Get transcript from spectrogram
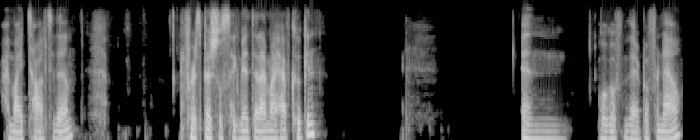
I might talk to them for a special segment that I might have cooking. And we'll go from there. But for now,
